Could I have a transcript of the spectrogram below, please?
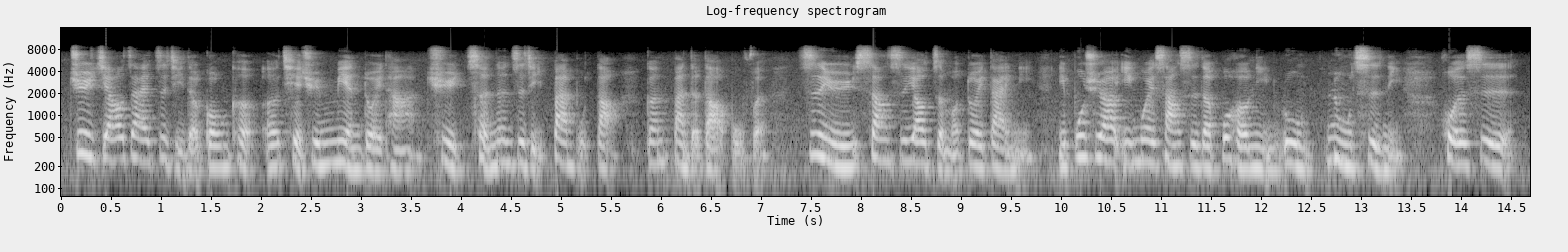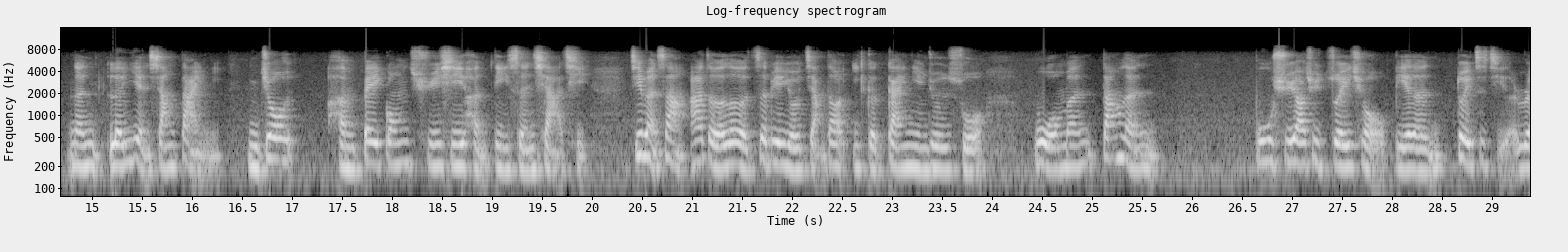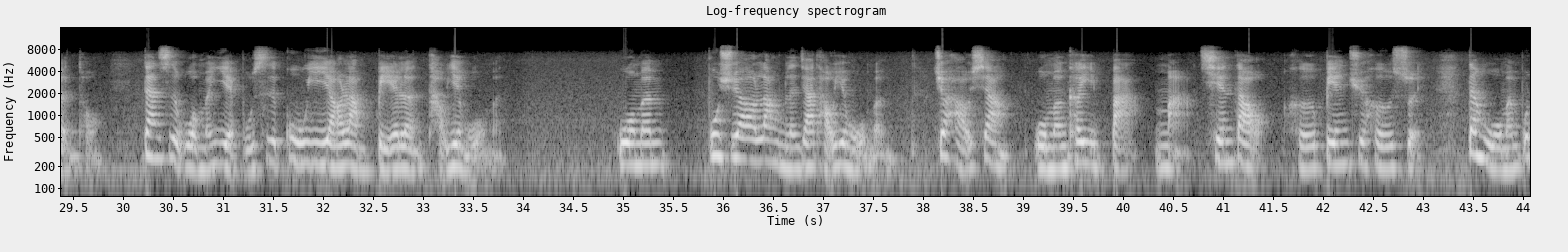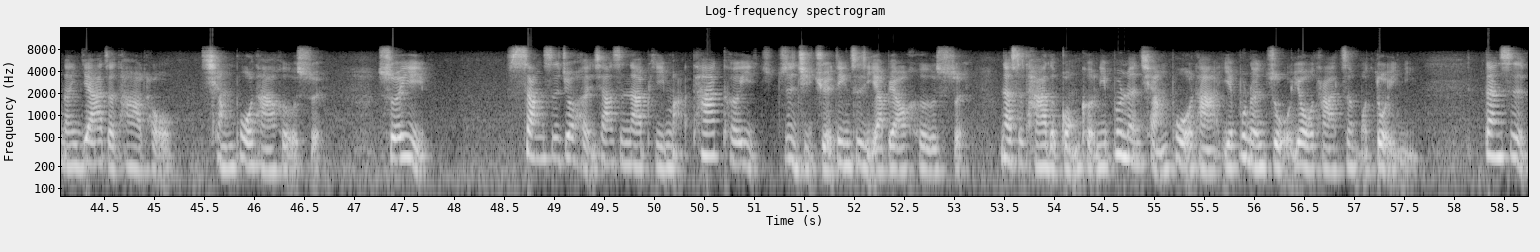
聚焦在自己的功课，而且去面对它，去承认自己办不到跟办得到的部分。至于上司要怎么对待你，你不需要因为上司的不合你怒怒斥你，或者是能冷眼相待你，你就。很卑躬屈膝，很低声下气。基本上，阿德勒这边有讲到一个概念，就是说，我们当然不需要去追求别人对自己的认同，但是我们也不是故意要让别人讨厌我们。我们不需要让人家讨厌我们，就好像我们可以把马牵到河边去喝水，但我们不能压着它的头，强迫它喝水。所以，上司就很像是那匹马，他可以自己决定自己要不要喝水，那是他的功课，你不能强迫他，也不能左右他怎么对你。但是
